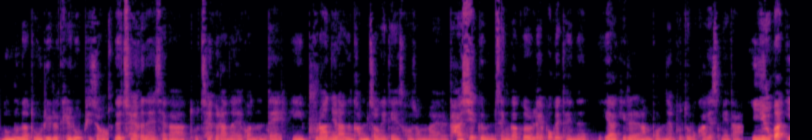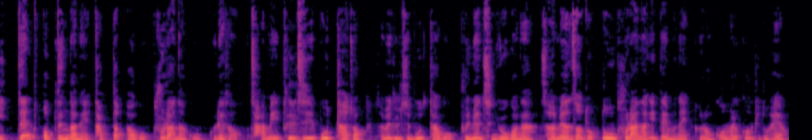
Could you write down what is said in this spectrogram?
너무나도 우리를 괴롭히죠. 근데 최근에 제가 또 책을 하나 읽었는데, 이 불안이라는 감정에 대해서 정말 다시금 생각을 해보게 되는 이야기를 한번 해보도록 하겠습니다. 이유가 있든 없든 간에 답답하고 불안하고 그래서 잠에 들지 못하죠. 잠에 들지 못하고 불면증이 오거나 자면서도 너무 불안하기 때문에 그런 꿈을 꾸기도 해요.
